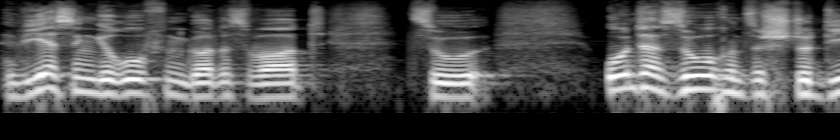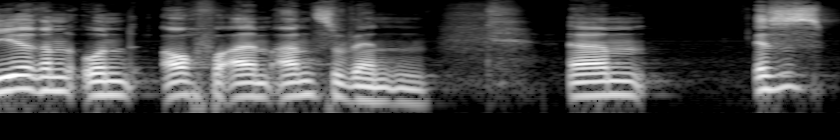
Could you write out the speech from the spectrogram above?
Wir sind gerufen, Gottes Wort zu untersuchen, zu studieren und auch vor allem anzuwenden. Ähm, es ist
